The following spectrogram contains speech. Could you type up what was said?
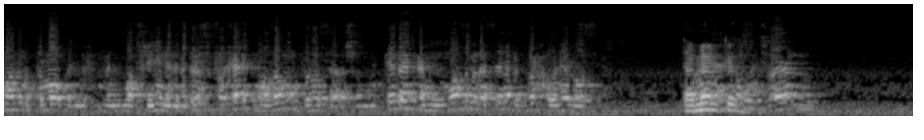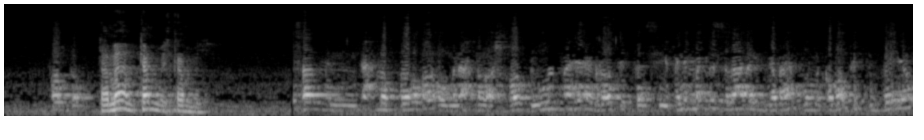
معظم الطلاب من المصريين اللي بيدرسوا في الخارج معظمهم في روسيا عشان كده كان معظم الأسئلة بتدور حوالين روسيا. تمام كده أول سؤال اتفضل تمام كمل كمل سؤال من احدى الطلبه أو من احدى الاشخاص بيقول ما هي إجراءات التنسيق بين المجلس الأعلى للجامعات والنقابات الطبية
